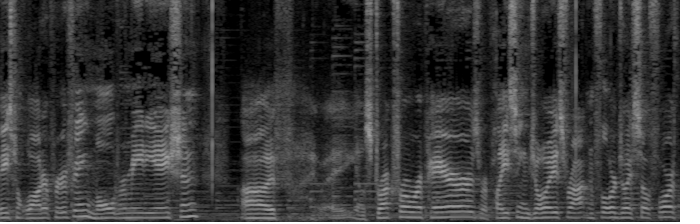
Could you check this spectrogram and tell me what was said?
basement waterproofing, mold remediation, uh, if, you know, structural repairs, replacing joists, rotten floor joists, so forth,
